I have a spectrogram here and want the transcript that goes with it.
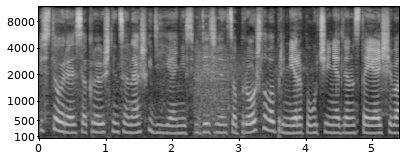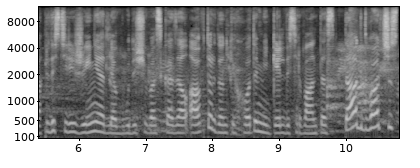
История – сокровищница наших деяний, свидетельница прошлого, примера поучения для настоящего, предостережения для будущего, сказал автор Дон Кихота Мигель де Сервантес. Так, 26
